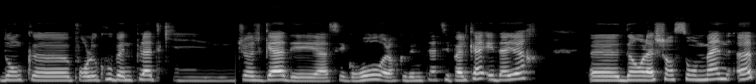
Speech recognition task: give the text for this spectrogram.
Donc euh, pour le coup Ben Platt qui Josh Gad est assez gros alors que Ben Platt c'est pas le cas et d'ailleurs euh, dans la chanson Man Up,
